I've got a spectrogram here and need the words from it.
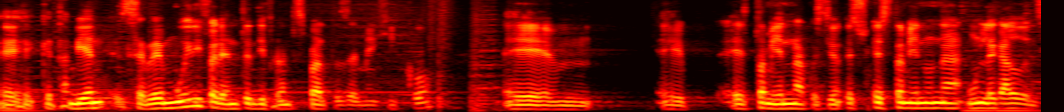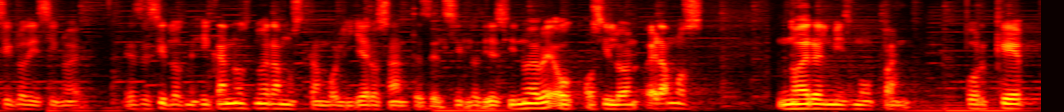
eh, que también se ve muy diferente en diferentes partes de México. Eh, es también una cuestión, es, también un legado del siglo XIX. Es decir, los mexicanos no éramos tan bolilleros antes del siglo XIX, o, si lo éramos, no era el mismo pan. Porque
